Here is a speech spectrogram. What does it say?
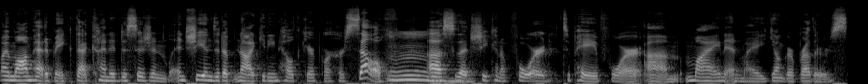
my mom had to make that kind of decision, and she ended up not getting health care for herself, uh, so that she can afford to pay for um, mine and my younger brother's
